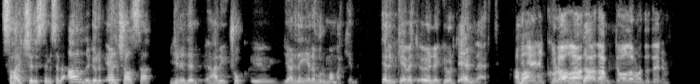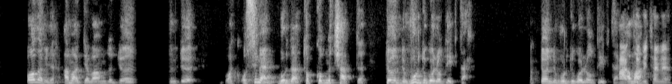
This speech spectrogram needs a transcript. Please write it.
saha içerisinde mesela anında görüp el çalsa yine de hani çok e, yerden yere vurmam hakemi. Derim ki evet öyle gördü el verdi. Ama Bileğinin kurala adapte olamadı derim. olabilir ama devamında döndü. Bak Osimhen burada top kolunu çarptı. Döndü, vurdu gol oldu iptal. Bak döndü, vurdu gol oldu iptal. Ha, ama tabii tabii.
